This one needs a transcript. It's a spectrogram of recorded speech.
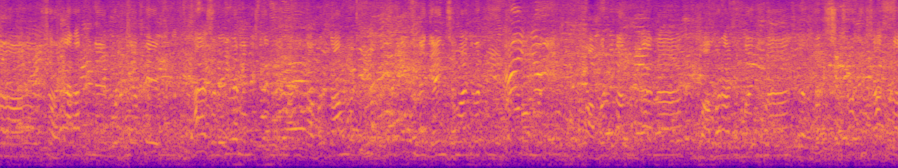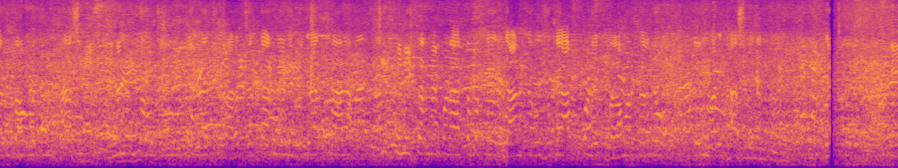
અ, સહકાર આપીને ગોઠવી આપે રેલવે મિનિસ્ટરને મારી ગામ વતી. અને જૈન સમાજ વતી. કોમ બાબર તાલુકાના બાબર આજુબાજુના છથી સાત તાલુકાઓ વતી ખાસ વિનંતી કરું છું. ગુજરાત ભારત સરકારને અને ગુજરાતના ચીફ મિનિસ્ટરને પણ આ તબક્કે જાણ કરું છું કે આપ પણ એક ભલામણ કરજો એવી મારી ખાસ વિનંતી છે. એ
